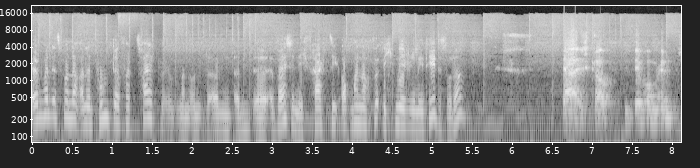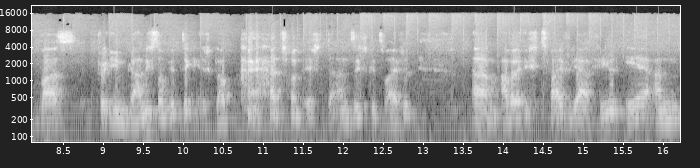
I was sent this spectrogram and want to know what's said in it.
irgendwann ist man noch an einem Punkt, da verzweifelt man und, und, und äh, weiß ich nicht, fragt sich, ob man noch wirklich in der Realität ist, oder? Ja, ich glaube, in dem Moment war es für ihn gar nicht so witzig. Ich glaube, er hat schon echt an sich gezweifelt. Ähm, aber ich zweifle ja viel eher an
